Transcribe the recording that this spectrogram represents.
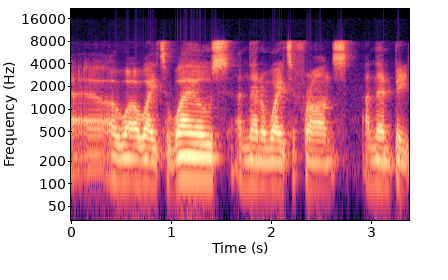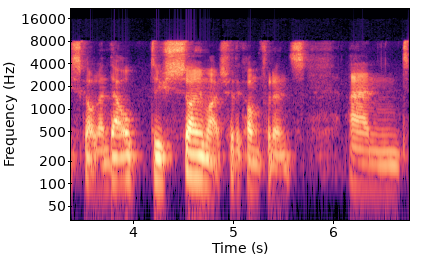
uh, away to Wales, and then away to France, and then beat Scotland. That will do so much for the confidence and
